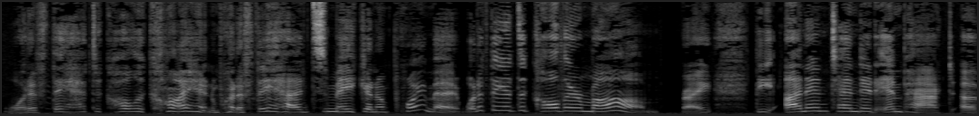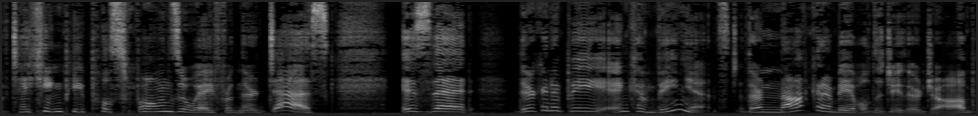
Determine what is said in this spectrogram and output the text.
What if they had to call a client? What if they had to make an appointment? What if they had to call their mom, right? The unintended impact of taking people's phones away from their desk is that they're going to be inconvenienced. They're not going to be able to do their job.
